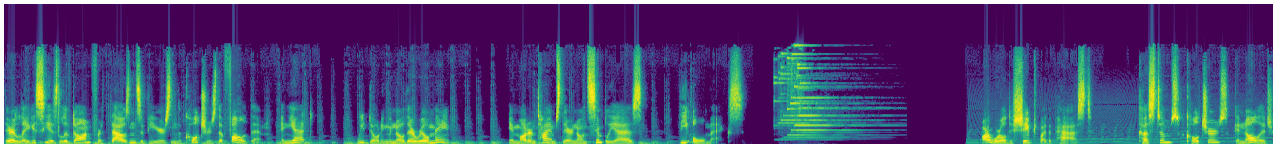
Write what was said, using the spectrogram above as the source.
Their legacy has lived on for thousands of years in the cultures that followed them, and yet, we don't even know their real name. In modern times, they are known simply as the Olmecs. Our world is shaped by the past. Customs, cultures, and knowledge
